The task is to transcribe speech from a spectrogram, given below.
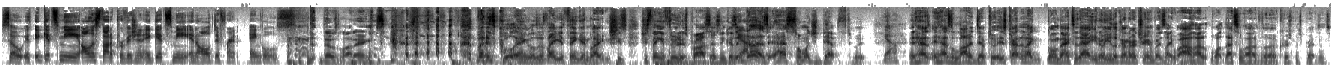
So it, it gets me all this thought of provision. It gets me in all different angles. that was a lot of angles. but it's cool angles. It's like you're thinking like she's she's thinking through this processing because Yeah. it does. It has so much depth to it. Yeah. it has it has a lot of depth to it. It's kind of like going back to that. You know, you look under a tree and everybody's like, "Wow, that, well, that's a lot of uh, Christmas presents."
